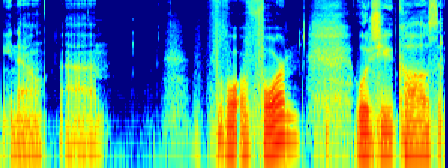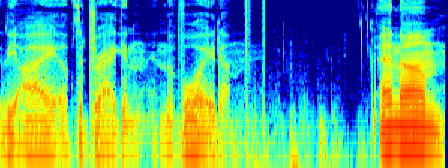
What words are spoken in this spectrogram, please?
you know, um, form, which he calls the Eye of the Dragon in the Void. And um,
